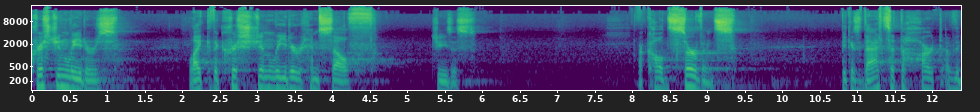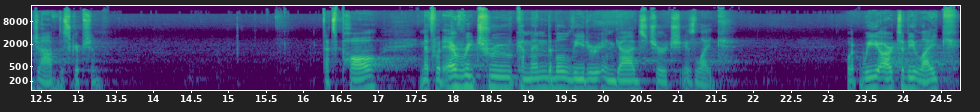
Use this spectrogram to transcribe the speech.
Christian leaders, like the Christian leader himself, Jesus, are called servants because that's at the heart of the job description. That's Paul, and that's what every true commendable leader in God's church is like. What we are to be like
